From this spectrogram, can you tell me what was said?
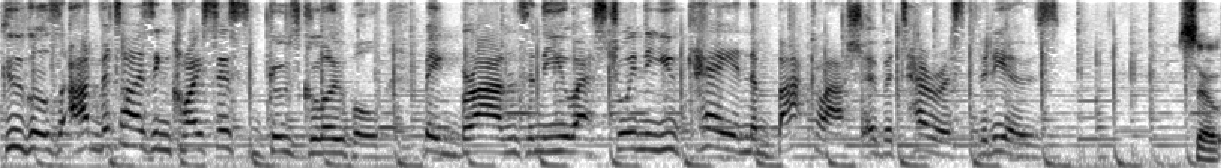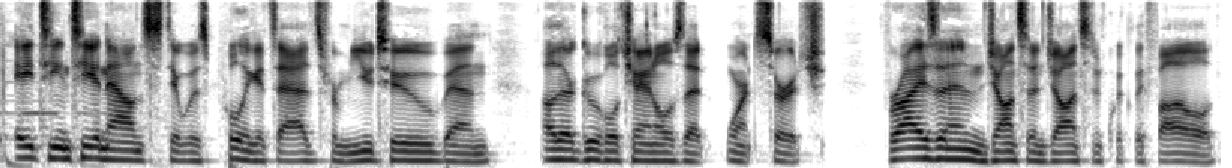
Google's advertising crisis goes global. Big brands in the US join the UK in the backlash over terrorist videos. So AT&T announced it was pulling its ads from YouTube and other Google channels that weren't search. Verizon and Johnson and Johnson quickly followed.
